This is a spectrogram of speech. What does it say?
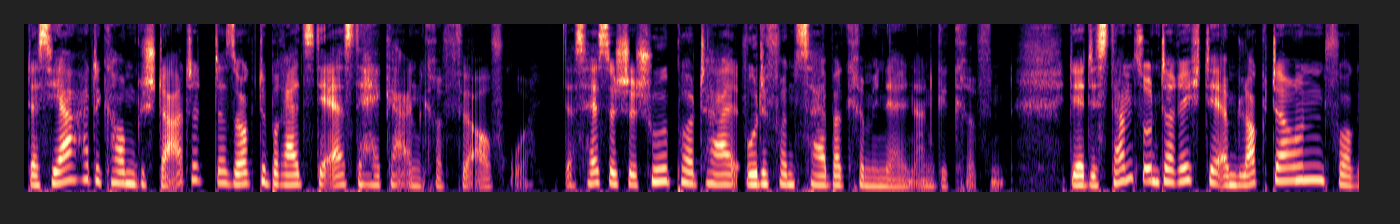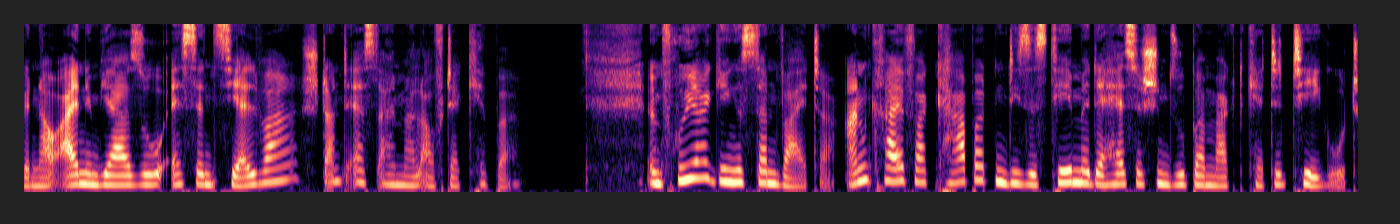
Das Jahr hatte kaum gestartet, da sorgte bereits der erste Hackerangriff für Aufruhr. Das hessische Schulportal wurde von Cyberkriminellen angegriffen. Der Distanzunterricht, der im Lockdown vor genau einem Jahr so essentiell war, stand erst einmal auf der Kippe. Im Frühjahr ging es dann weiter. Angreifer kaperten die Systeme der hessischen Supermarktkette Tegut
